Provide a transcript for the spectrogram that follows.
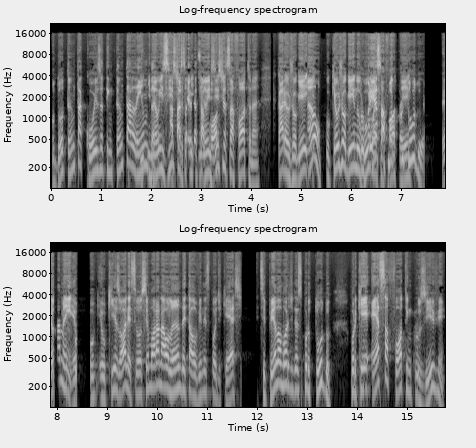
mudou tanta coisa, tem tanta lenda. E não existe, essa, não foto. existe essa foto, né? Cara, eu joguei. Não, o que eu joguei no Google essa foto, foto aí. tudo. Eu também. Eu, eu quis, olha, se você mora na Holanda e tá ouvindo esse podcast, se pelo amor de Deus por tudo, porque essa foto, inclusive,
